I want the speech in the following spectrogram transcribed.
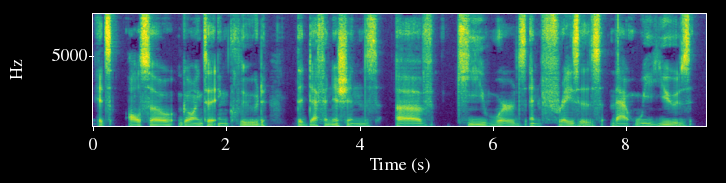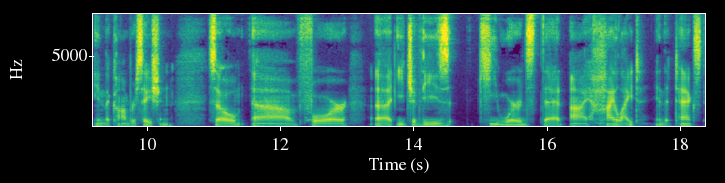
It's also going to include the definitions of key words and phrases that we use in the conversation. So, uh, for uh, each of these keywords that I highlight in the text,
